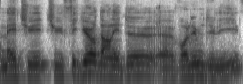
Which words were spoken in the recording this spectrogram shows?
mais tu, tu, figures dans les deux volumes du livre.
